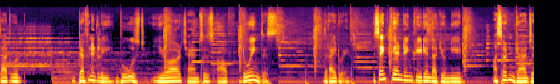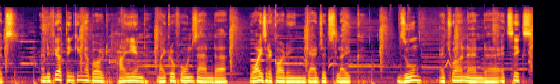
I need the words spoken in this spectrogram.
that would definitely boost your chances of doing this the right way. The second ingredient that you need are certain gadgets. And if you are thinking about high end microphones and uh, voice recording gadgets like Zoom, H1, and uh, H6,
